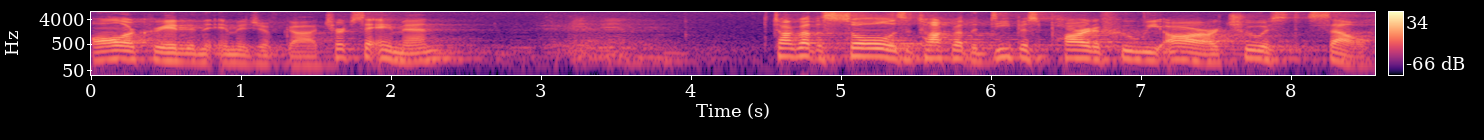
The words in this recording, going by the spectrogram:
All are created in the image of God. Church, say amen. To talk about the soul is to talk about the deepest part of who we are, our truest self.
